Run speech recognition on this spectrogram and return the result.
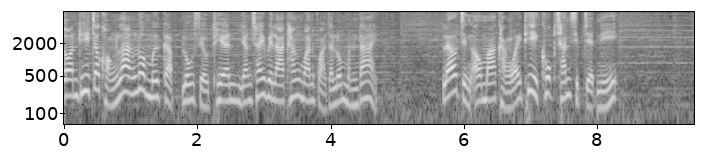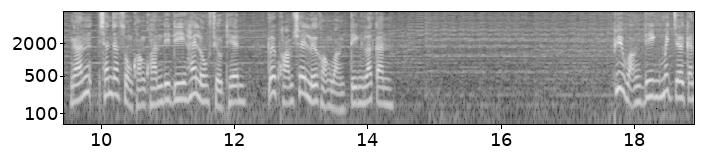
ตอนที่เจ้าของร่างร่วมมือกับลงเสี่ยวเทียนยังใช้เวลาทั้งวันกว่าจะล้มมันได้ แล้วจึงเอามาขังไว้ที่คุกชั้น 17 นี้ งั้นฉันจะส่งของขวัญดีๆ ให้ลงเสี่ยวเทียนด้วยความช่วยเหลือของหวังติงแล้วกัน พี่หวังดิงไม่เจอกัน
